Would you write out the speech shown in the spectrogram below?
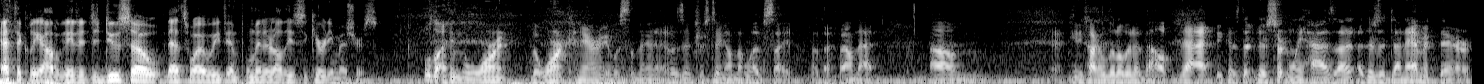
ethically obligated to do so. That's why we've implemented all these security measures. Well, I think the warrant the warrant canary was something that was interesting on the website. I found that. Um, can you talk a little bit about that because there, there certainly has a there's a dynamic there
